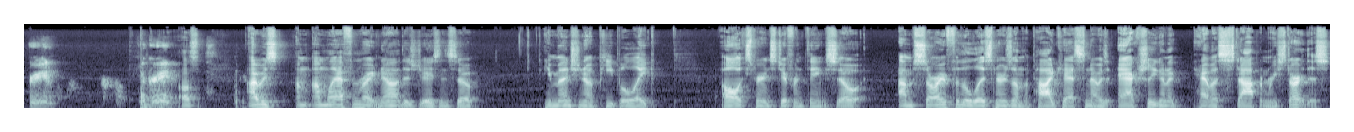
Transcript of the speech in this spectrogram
agreed. Agreed. Also, I was I'm, I'm laughing right now at this, Jason. So you mentioned how people like all experience different things. So I'm sorry for the listeners on the podcast, and I was actually gonna have us stop and restart this.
